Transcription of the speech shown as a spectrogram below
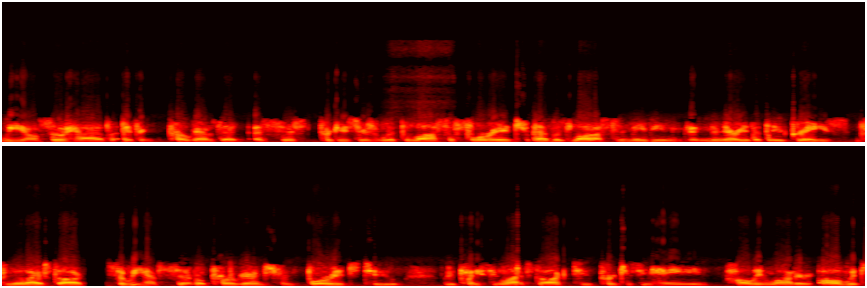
We also have different programs that assist producers with the loss of forage that was lost maybe in an area that they graze for the livestock. So we have several programs from forage to replacing livestock to purchasing hay, hauling water, all which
